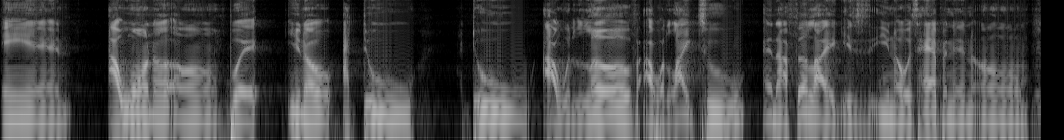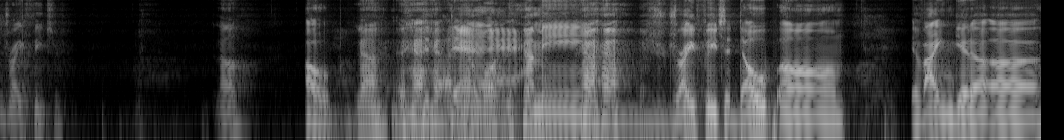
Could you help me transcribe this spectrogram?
And I wanna um but you know, I do I do I would love, I would like to, and I feel like is you know, it's happening. Um the Drake feature? No? oh No. that, I mean, Drake feature dope. Um, if I can get a, uh,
